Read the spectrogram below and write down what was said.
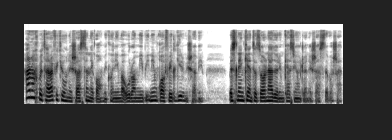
هر وقت به طرفی که او نشسته نگاه می کنیم و او را می بینیم قافلگیر می شویم. مثل اینکه انتظار نداریم کسی آنجا نشسته باشد.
